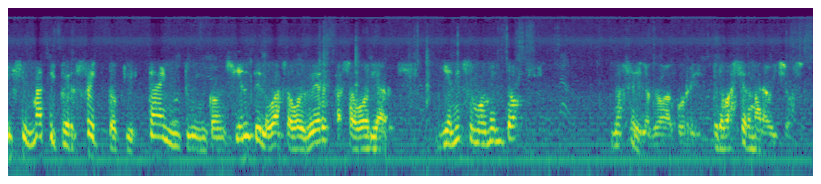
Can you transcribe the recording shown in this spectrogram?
ese mate perfecto que está en tu inconsciente lo vas a volver a saborear. Y en ese momento, no sé lo que va a ocurrir, pero va a ser maravilloso.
